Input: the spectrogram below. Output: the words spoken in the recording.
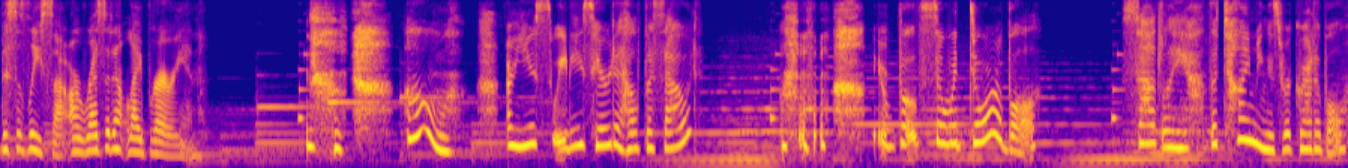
This is Lisa, our resident librarian. oh, are you sweeties here to help us out? You're both so adorable. Sadly, the timing is regrettable.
